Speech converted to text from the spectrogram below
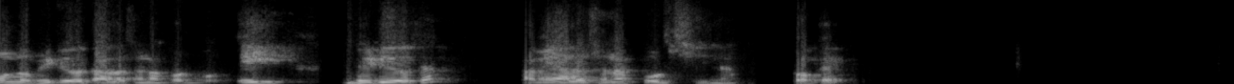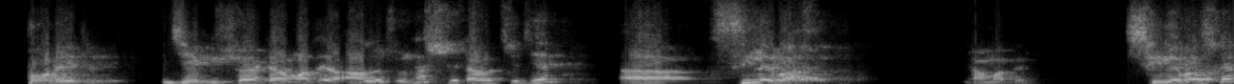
অন্য ভিডিওতে আলোচনা করব। এই ভিডিওতে আমি আলোচনা করছি না, ওকে? পরের যে বিষয়টা আমাদের আলোচনা, সেটা হচ্ছে যে সিলেবাস আমাদের। সিলেবাসে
